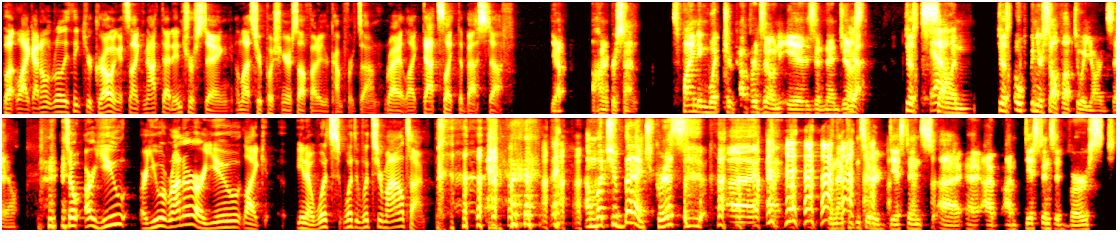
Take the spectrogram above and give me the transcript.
but like, I don't really think you're growing. It's like not that interesting unless you're pushing yourself out of your comfort zone, right? Like that's like the best stuff. Yep, 100%. It's finding what your comfort zone is and then just Yeah. just Yeah. selling, just open yourself up to a yard sale. so are you are you a runner? Are you like you know what's what what's your mile time? How much you bench, Chris? Uh, when I consider distance, uh, I, I'm distance adverse.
